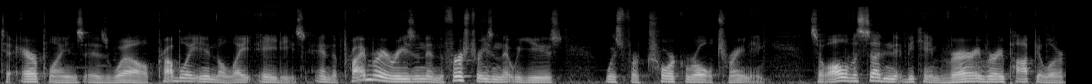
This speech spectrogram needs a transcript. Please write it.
to airplanes as well, probably in the late 80s. And the primary reason and the first reason that we used was for torque roll training. So all of a sudden it became very, very popular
